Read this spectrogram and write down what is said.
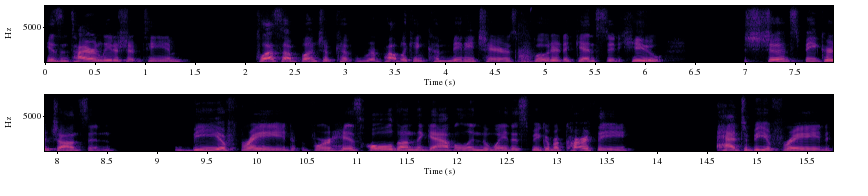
his entire leadership team, plus a bunch of co- Republican committee chairs voted against it. Hugh, should Speaker Johnson be afraid for his hold on the gavel in the way that Speaker McCarthy had to be afraid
